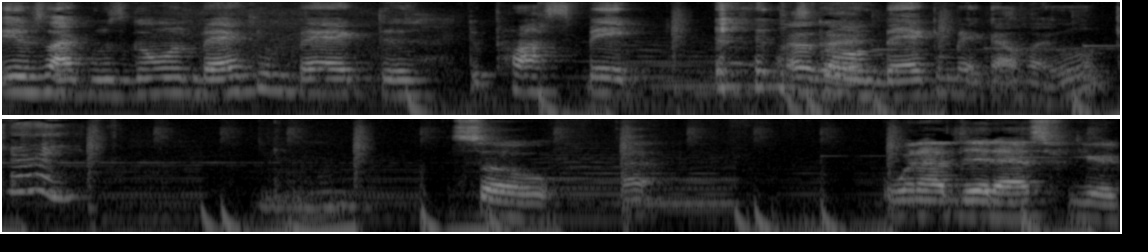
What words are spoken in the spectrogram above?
it was like it was going back and back. The the prospect was Okay. going back and back. I was like, okay. So, I, when I did ask for your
